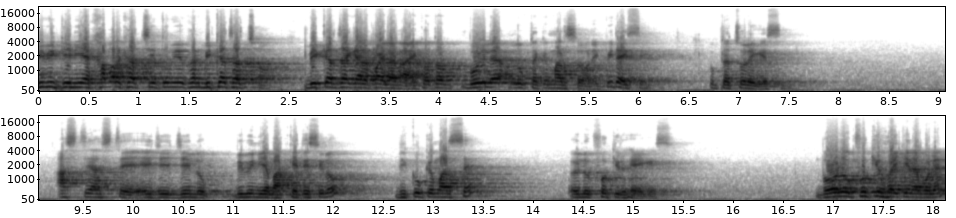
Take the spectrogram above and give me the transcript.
বিবিকে নিয়ে খাবার খাচ্ছি, তুমি ওখানে ভিক্ষা চাচ্ছ। ভিক্ষার জায়গা আর পাইলা না। এই কথা বইলে লোকটাকে মারছে অনেক, পিটাইছে। লোকটা চলে গেছে। আস্তে আস্তে এই যে যে লোক বিবি নিয়ে ভাত খেতেছিল ভিক্ষুকে মারছে। ওই লোক ফকির হয়ে গেছে। বড় লোক ফকির হয় কিনা বলেন?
